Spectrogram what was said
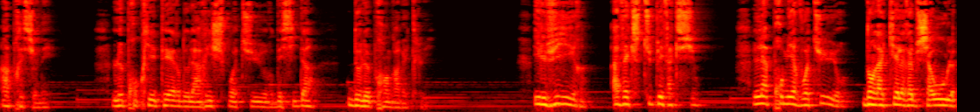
Impressionné, le propriétaire de la riche voiture décida de le prendre avec lui. Ils virent avec stupéfaction la première voiture dans laquelle Reb Shaoul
